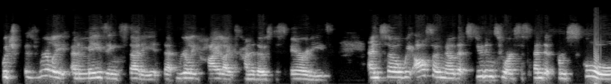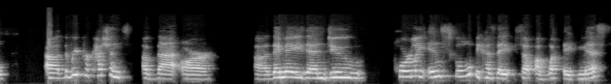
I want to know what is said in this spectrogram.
which is really an amazing study that really highlights kind of those disparities. And so we also know that students who are suspended from school, uh, the repercussions of that are uh, they may then do poorly in school because they so of what they've missed.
